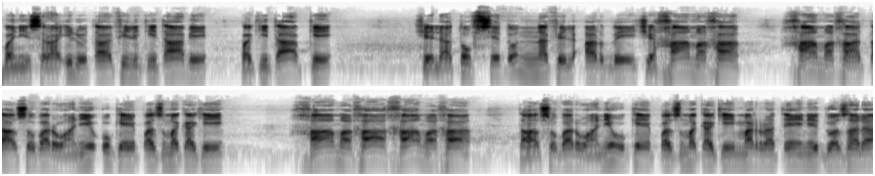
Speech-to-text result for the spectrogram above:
بنی اسرائیل ته فی الكتاب په کتاب کې چې لا تفسدن فی الارض چې خامخه خامخه تاسو بروانی او کې پزمکه کې خامخه خامخه تاسو بروانی او کې پزمکه کې مرتين دوزله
